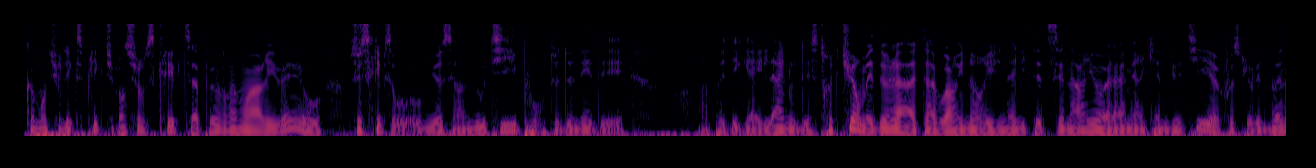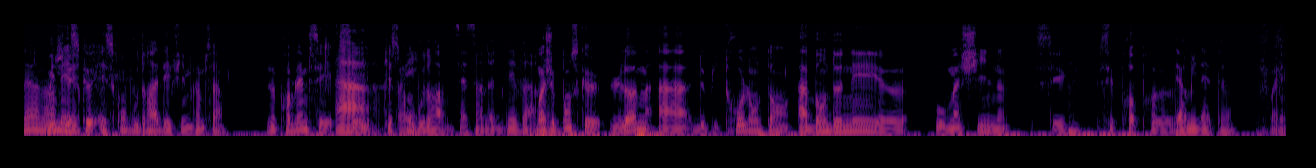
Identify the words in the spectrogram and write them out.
Comment tu l'expliques? Tu penses sur le script, ça peut vraiment arriver ou... Parce que le script, au mieux, c'est un outil pour te donner des, un peu des guidelines ou des structures, mais de là à avoir une originalité de scénario à la American Beauty, il faut se lever de bonheur. oui, mais est-ce qu'on est voudra des films comme ça? Le problème, c'est ah, qu'est-ce qu'on voudra? Ça, c'est un autre débat. Moi, je pense que l'homme a, depuis trop longtemps, abandonné euh, aux machines ses, ses propres. Terminator. Ouais.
